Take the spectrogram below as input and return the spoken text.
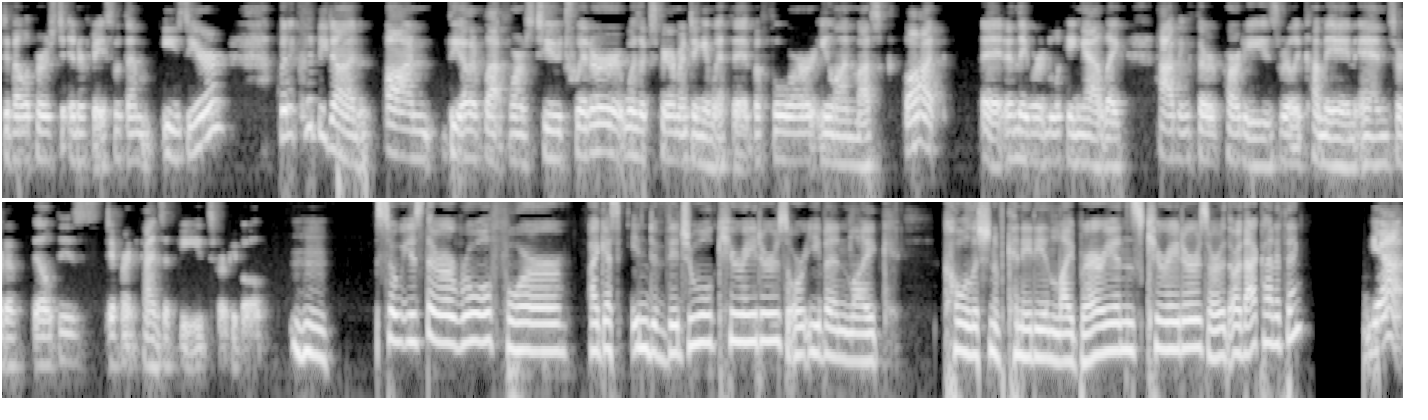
developers to interface with them easier but it could be done on the other platforms too. Twitter was experimenting with it before Elon Musk bought it, and they were looking at like having third parties really come in and sort of build these different kinds of feeds for people. Hmm So is there a role for, I guess, individual curators or even like coalition of Canadian librarians curators or, or that kind of thing? Yeah,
